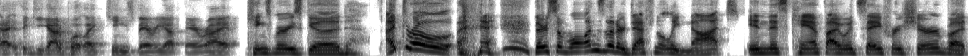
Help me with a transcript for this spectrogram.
I think you got to put like Kingsbury up there, right? Kingsbury's good. I throw there's some ones that are definitely not in this camp, I would say for sure. But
